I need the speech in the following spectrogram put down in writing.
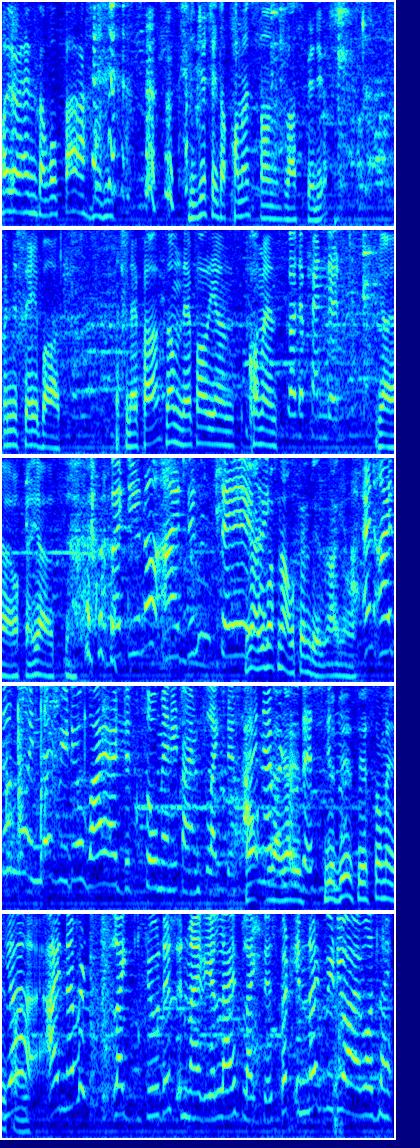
Oh, you're handsome oppa. Did you see the comments on last videos? When you say about Nepal, some Nepalians comment, Got offended. yeah, yeah, okay, yeah. But you know, I didn't say. yeah, like, it was not offended, I know. And I don't know in that video why I did so many times like this. I Oh, never yeah, do this. You did this so many Yeah, times. I never like do this in my real life like this. But in that video, I was like,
